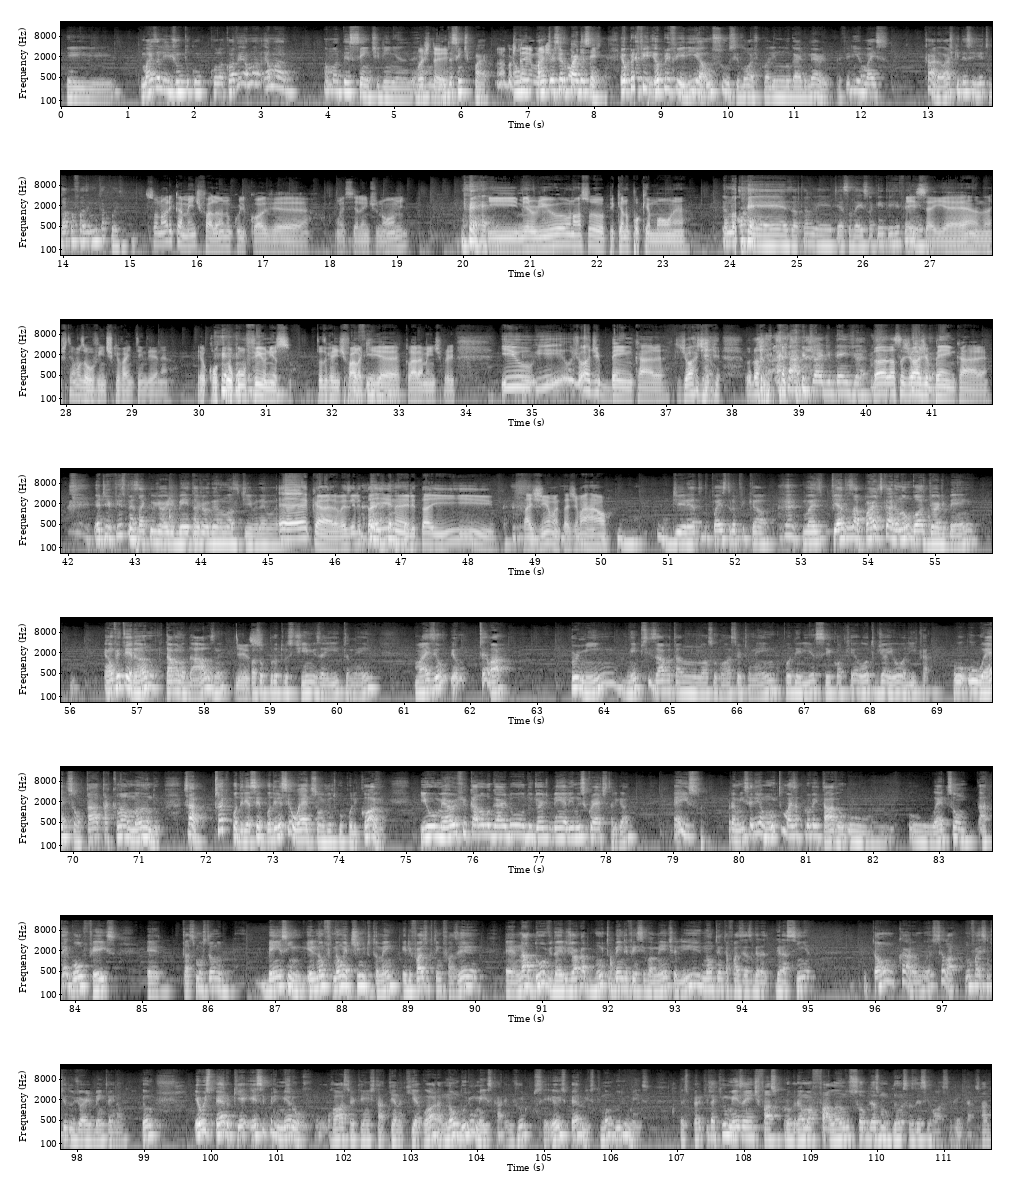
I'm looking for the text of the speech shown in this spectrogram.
E... Mas ali, junto com o Kulakov, é uma, é uma, é uma decente linha. é Gostei. Um, decente par. Ah, É um, gostei, é um mas. terceiro par decente. Eu, preferi, eu preferia o Susi, lógico, ali no lugar do Merrill. Preferia, mas, cara, eu acho que desse jeito dá pra fazer muita coisa. Sonoricamente falando, Kulikov é um excelente nome. e Merrill é o nosso pequeno Pokémon, né? Não, é, exatamente. Essa daí só quem tem Esse referência. aí é. Nós temos ouvintes que vai entender, né? Eu, eu confio nisso. Tudo que a gente fala aqui Confia, é claramente pra ele. E o, e o Jorge Ben, cara? Jorge. O no- Jorge Ben já. nosso Jorge Ben, cara. É difícil pensar que o Jorge Ben tá jogando no nosso time, né, mano? É, cara, mas ele tá aí, né? Ele tá aí. Tajima, Tajima Hall. Direto do país tropical. Mas piadas à parte, cara, eu não gosto de George Ben. É um veterano que tava no Dallas, né? Isso. Passou por outros times aí também. Mas eu, eu sei lá. Por mim, nem precisava estar no nosso roster também. Poderia ser qualquer outro de I.O. ali, cara. O, o Edson tá, tá clamando. Sabe? O que poderia ser? Poderia ser o Edson junto com o Polikov e o Mary ficar no lugar do, do George Ben ali no scratch, tá ligado? É isso. Pra mim seria muito mais aproveitável. O, o Edson até gol fez. É, tá se mostrando bem assim. Ele não, não é tímido também. Ele faz o que tem que fazer. É, na dúvida, ele joga muito bem defensivamente ali. Não tenta fazer as gra gracinhas. Então, cara, sei lá. Não faz sentido o Jorge Ben tá aí, não. Eu, eu espero que esse primeiro roster que a gente tá tendo aqui agora não dure um mês, cara. Eu juro pra você. Eu espero isso, que não dure um mês. Eu espero que daqui um mês a gente faça o programa falando sobre as mudanças desse roster aí, já, sabe?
